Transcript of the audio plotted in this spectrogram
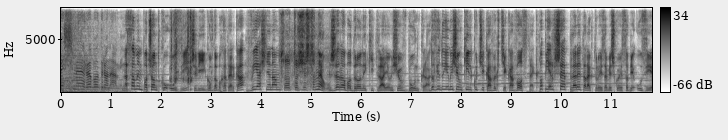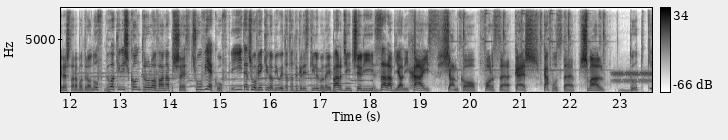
Jesteśmy robodronami. Na samym początku Uzi, czyli główna bohaterka, wyjaśnia nam, Co to się stanęło? że robodrony kitrają się w bunkrach. Dowiadujemy się kilku ciekawych ciekawostek. Po pierwsze, planeta, na której zamieszkuje sobie Uzi i reszta robodronów, była kiedyś kontrolowana przez człowieków. I te człowieki robiły to, co tygryski lubią najbardziej, czyli zarabiali hajs, sianko, forsę, cash, kapustę, szmal, Dudki?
